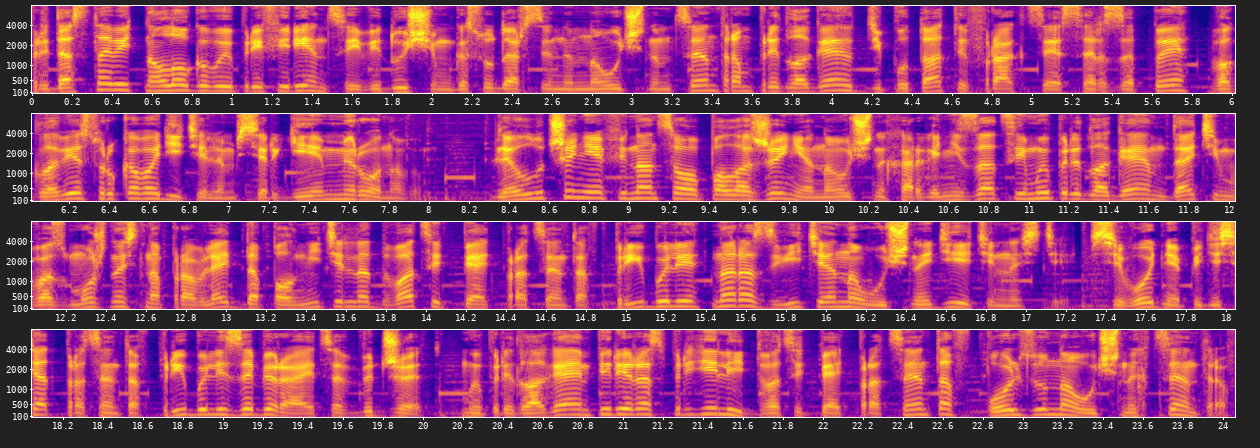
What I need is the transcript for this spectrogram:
Предоставить налоговые преференции ведущим государственным научным центрам предлагают депутаты фракции СРЗП во главе с руководителем Сергеем Мироновым. Для улучшения финансового положения научных организаций мы предлагаем дать им возможность направлять дополнительно 25% прибыли на развитие научной деятельности. Сегодня 50% прибыли забирается в бюджет. Мы предлагаем перераспределить 25% в пользу научных центров.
